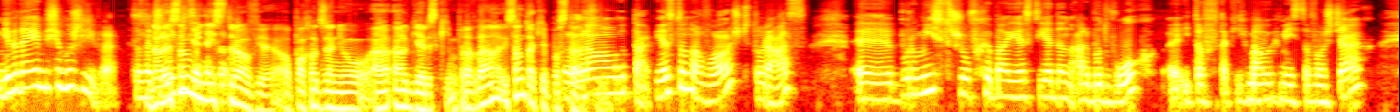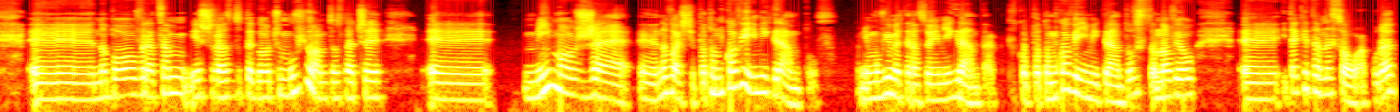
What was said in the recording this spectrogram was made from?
nie wydaje mi się możliwe. To znaczy, no ale są ministrowie tego. o pochodzeniu algierskim, prawda? I są takie postaci. No tak, jest to nowość, to raz. Y, burmistrzów chyba jest jeden albo dwóch y, i to w takich małych miejscowościach. Y, no bo wracam jeszcze raz do tego, o czym mówiłam, to znaczy mimo, że no właśnie, potomkowie imigrantów, nie mówimy teraz o imigrantach, tylko potomkowie imigrantów stanowią, e, i takie dane są akurat,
